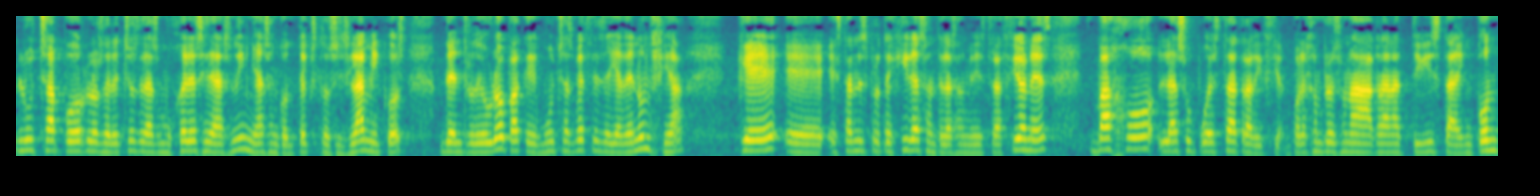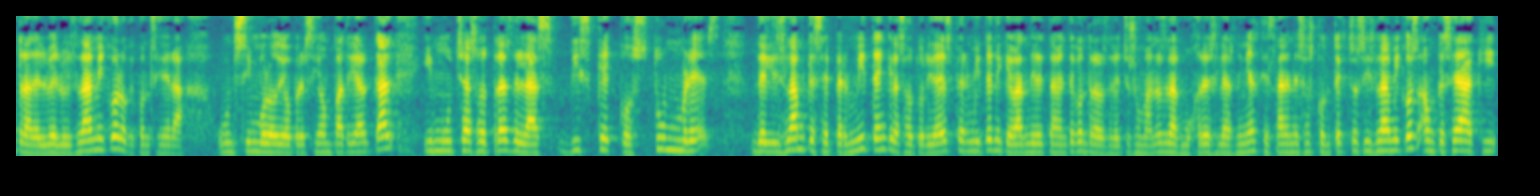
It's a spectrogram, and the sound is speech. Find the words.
lucha por los derechos de las mujeres y las niñas en contextos islámicos dentro de Europa, que muchas veces ella denuncia que eh, están desprotegidas ante las administraciones bajo la supuesta tradición. Por ejemplo, es una gran activista en contra del velo islámico, lo que considera un símbolo de opresión patriarcal, y muchas otras de las disque costumbres del Islam que se permiten, que las autoridades permiten y que van directamente contra los derechos humanos de las mujeres y las niñas que están en esos contextos islámicos, aunque sea aquí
